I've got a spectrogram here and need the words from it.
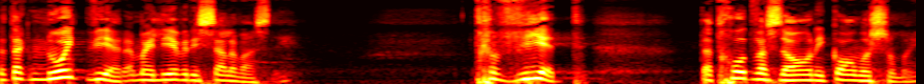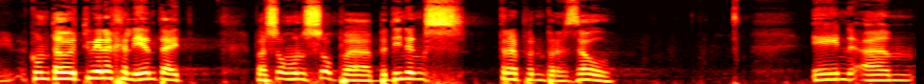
dat ek nooit weer in my lewe dieselfde was nie. Ek geweet dat God was daar in die kamer saam met my. Ek onthou 'n tweede geleentheid was ons op 'n bedieningstrip in Brasil. En ehm um,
